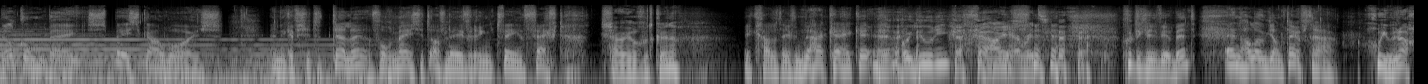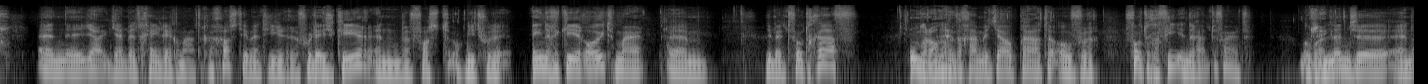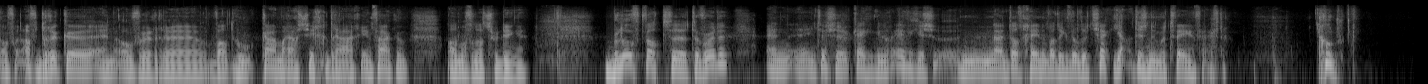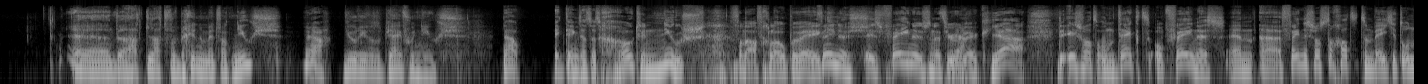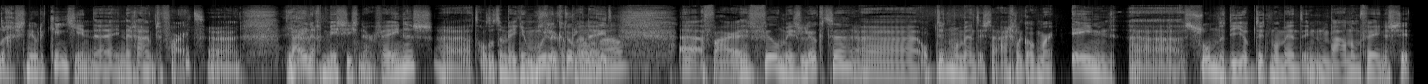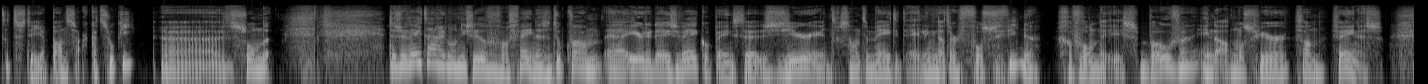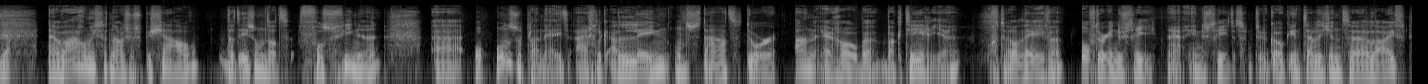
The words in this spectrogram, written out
Welkom bij Space Cowboys. En ik heb zitten tellen. Volgens mij is dit aflevering 52. Zou heel goed kunnen. Ik ga dat even nakijken. Uh, hoi Juri. Hoi Herbert. Goed dat je er weer bent. En hallo Jan Terpstra. Goedemiddag. En uh, ja, jij bent geen regelmatige gast. Je bent hier voor deze keer. En vast ook niet voor de enige keer ooit. Maar um, je bent fotograaf. Onder andere. En we gaan met jou praten over fotografie in de ruimtevaart. Over Zeker. lenzen en over afdrukken en over uh, wat, hoe camera's zich gedragen in vacuüm. Allemaal van dat soort dingen. Belooft wat uh, te worden. En uh, intussen kijk ik nog eventjes naar datgene wat ik wilde checken. Ja, het is nummer 52. Goed. we, laten we beginnen met wat nieuws. Ja. Jury, wat heb jij voor nieuws? Nou, ik denk dat het grote nieuws van de afgelopen week Venus. is Venus natuurlijk. Ja. ja. er is wat ontdekt op Venus. En uh, Venus was toch altijd een beetje het ondergesneeuwde kindje in de, in de ruimtevaart. Uh, ja. Weinig missies naar Venus. Uh, het altijd een beetje een moeilijke planeet. waar veel mislukte. Ja. op dit moment is er eigenlijk ook maar één zonde die op dit moment in een baan om Venus zit. Dat is de Japanse Akatsuki-zonde. Dus we weten eigenlijk nog niet zo heel veel van Venus. En toen kwam uh, eerder deze week opeens de zeer interessante mededeling dat er fosfine gevonden is boven in de atmosfeer van Venus. Ja. En waarom is dat nou zo speciaal? Dat is omdat fosfine uh, op onze planeet eigenlijk alleen ontstaat door anaerobe bacteriën oftewel leven, of door industrie. Nou ja, industrie, dat is natuurlijk ook intelligent uh, life.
